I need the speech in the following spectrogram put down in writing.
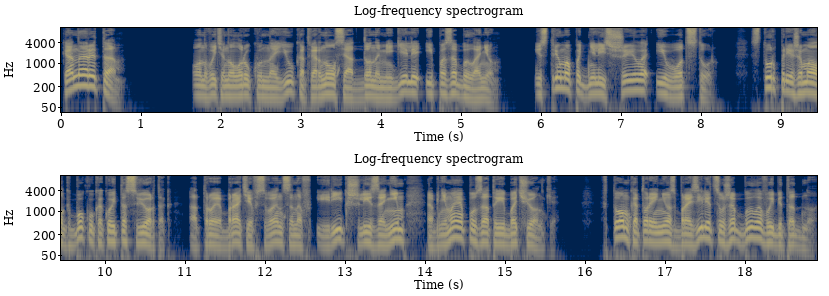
Канары там». Он вытянул руку на юг, отвернулся от Дона Мигеля и позабыл о нем. Из трюма поднялись Шейла и вот Стур. Стур прижимал к боку какой-то сверток, а трое братьев Свенсонов и Рик шли за ним, обнимая пузатые бочонки. В том, который нес бразилец, уже было выбито дно.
